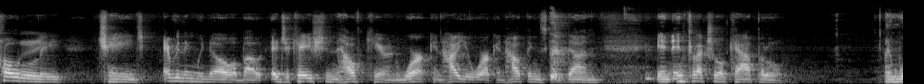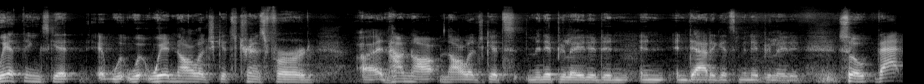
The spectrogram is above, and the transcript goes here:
totally change everything we know about education, healthcare, and work, and how you work, and how things get done, in intellectual capital, and where things get, where knowledge gets transferred, uh, and how no- knowledge gets manipulated and, and, and, data gets manipulated. So that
